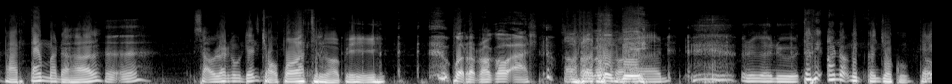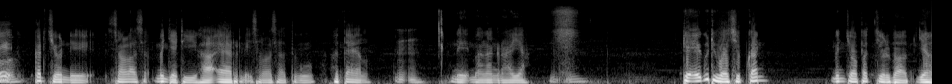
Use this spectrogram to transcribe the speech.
part time padahal Heeh. saulan kemudian copot jilbabe. Ora rokokan. Ora ngombe. Aduh, aduh. Tapi ono mit koncoku, dia Oh. kerja di salah sa- menjadi HR di salah satu hotel Heeh. di Malang Raya. Dia itu diwajibkan mencopot jilbabnya.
